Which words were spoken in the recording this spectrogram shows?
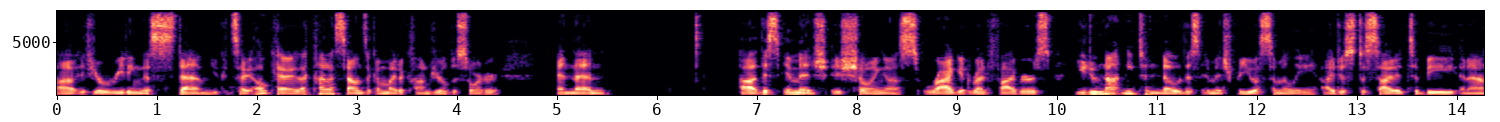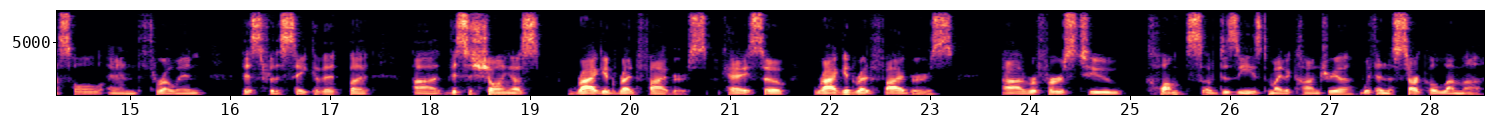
uh, if you're reading this stem, you could say, okay, that kind of sounds like a mitochondrial disorder. And then uh, this image is showing us ragged red fibers. You do not need to know this image for USMLE. I just decided to be an asshole and throw in this for the sake of it, but uh, this is showing us ragged red fibers. Okay, so ragged red fibers uh, refers to clumps of diseased mitochondria within the sarcolemma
